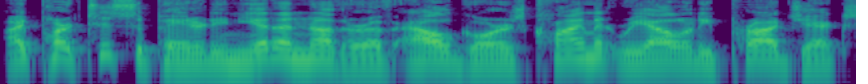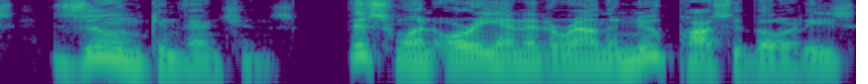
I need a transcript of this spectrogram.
I participated in yet another of Al Gore's Climate Reality Project's Zoom conventions. This one oriented around the new possibilities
